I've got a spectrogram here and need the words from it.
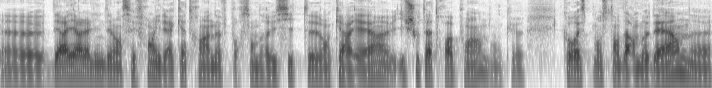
Euh, derrière la ligne des lancers francs, il est à 89% de réussite euh, en carrière. Il shoot à 3 points, donc euh, correspond au standard moderne.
